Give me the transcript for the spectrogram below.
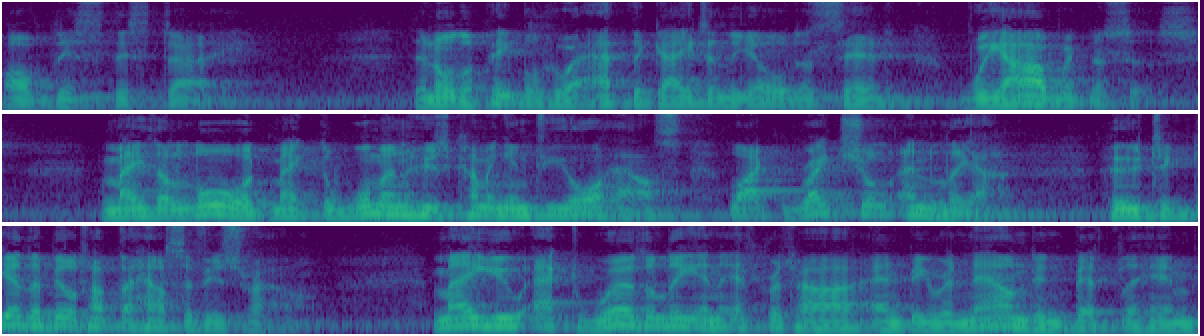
of this this day. Then all the people who were at the gate and the elders said, We are witnesses. May the Lord make the woman who's coming into your house like Rachel and Leah who together built up the house of Israel. May you act worthily in Ephrathah and be renowned in Bethlehem,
